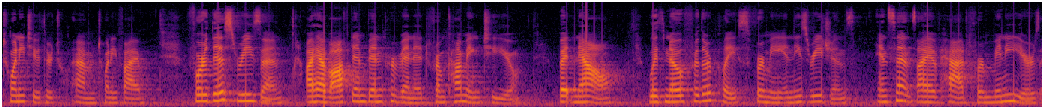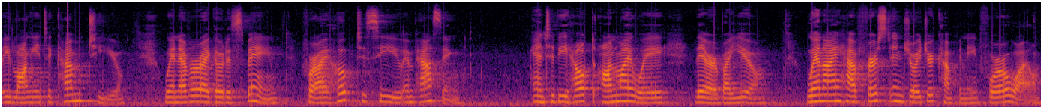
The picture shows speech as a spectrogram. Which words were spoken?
22 through um, 25. For this reason, I have often been prevented from coming to you, but now, with no further place for me in these regions, and since I have had for many years a longing to come to you whenever I go to Spain, for I hope to see you in passing, and to be helped on my way there by you, when I have first enjoyed your company for a while,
